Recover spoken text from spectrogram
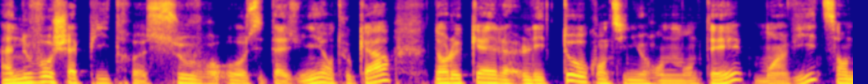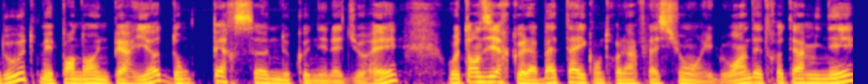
Un nouveau chapitre s'ouvre aux États-Unis, en tout cas, dans lequel les taux continueront de monter, moins vite sans doute, mais pendant une période dont personne ne connaît la durée. Autant dire que la bataille contre l'inflation est loin d'être terminée,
